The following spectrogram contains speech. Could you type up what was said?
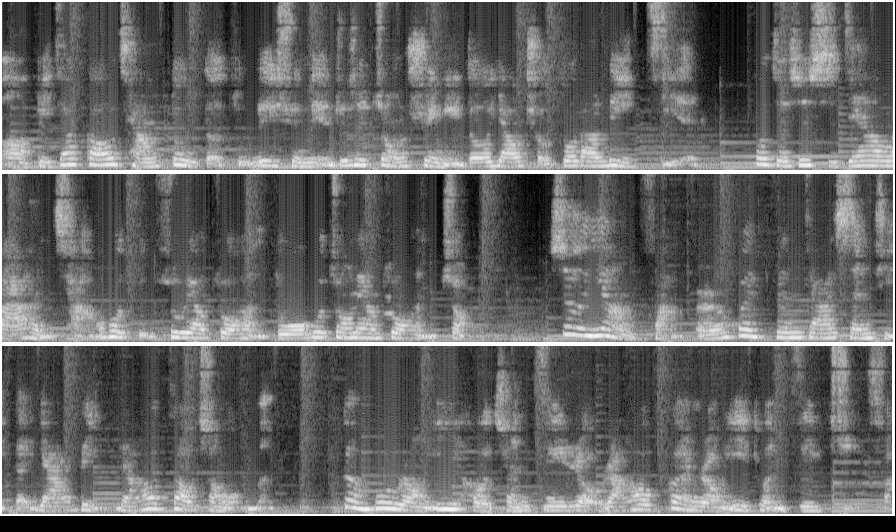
呃比较高强度的阻力训练，就是重训，你都要求做到力竭，或者是时间要拉很长，或组数要做很多，或重量做很重，这样反而会增加身体的压力，然后造成我们。更不容易合成肌肉，然后更容易囤积脂肪。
